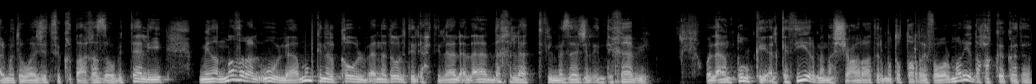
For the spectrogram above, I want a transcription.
المتواجد في قطاع غزة. وبالتالي من النظرة الأولى ممكن القول بأن دولة الاحتلال الآن دخلت في المزاج الانتخابي والآن تلقي الكثير من الشعارات المتطرفة والمريضة حقيقة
